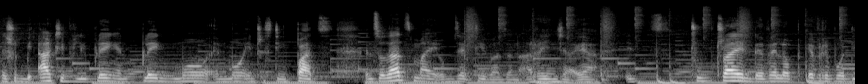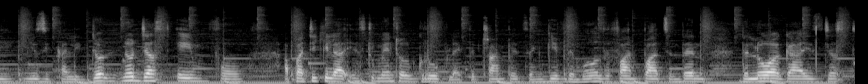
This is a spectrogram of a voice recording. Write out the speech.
they should be actively playing and playing more and more interesting parts. And so that's my objective as an arranger yeah. It's to try and develop everybody musically. Don't not just aim for a particular instrumental group like the trumpets and give them all the fun parts and then the lower guys just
